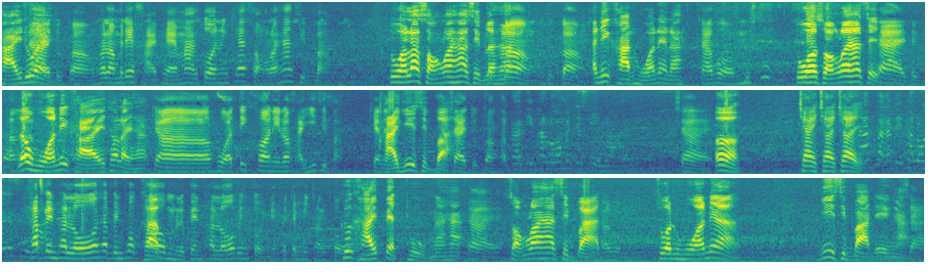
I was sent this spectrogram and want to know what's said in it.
ขายด้วย ใช่ถูกต้องเพราะเราไม่ได้ขายแพงมากตัวหนึงแค่ 250 บาท ตัวละ 250ถูแล้วกฮะ ต้องถูกต้องอันนี้ขาดหัวเนี่ยนะ ครับผมตัวใช่250ถูกต้องแล้วหัวนี่ขายเท่าไหร่ฮะ เอ่อหัวติดคอนี่เราขาย 20 บาทแค่นั้นขาย 20 บาท ใช่ถูกต้องครับปกติพะโล้มันจะสี่ร้อยใช่ เออ ใช่ใช่ใช่ ปกติพะโล้จะสี่ถ้าเป็นพะโล้ถ้าเป็นพวกครับ ต้มหรือเป็นพะโล้เป็นตุ๋นเนี่ยเขาจะมีทั้งตัวคือขายเป็ดถูกนะฮะ ใช่250 บาท ครับผม ส่วนหัวเนี่ย 20 บาทเองอะใช่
